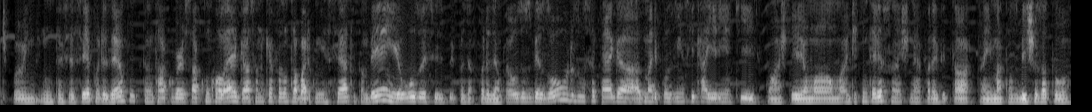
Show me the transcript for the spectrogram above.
tipo, num TCC, por exemplo, tentar conversar com um colega pegar, você não quer fazer um trabalho com inseto também, eu uso esses, por exemplo, eu uso os besouros, você pega as mariposinhas que caírem aqui. Então acho que é uma, uma dica interessante, né, para evitar aí matar os bichos à toa.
